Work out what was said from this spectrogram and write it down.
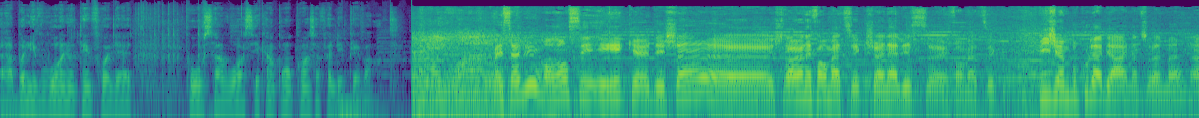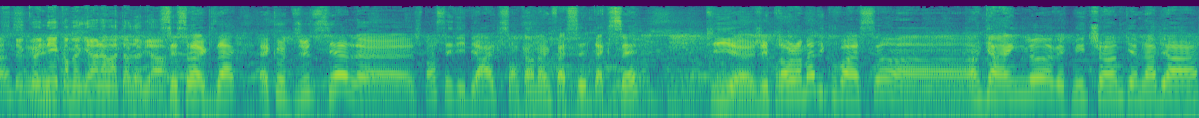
Euh, Abonnez-vous à notre infolette pour savoir c'est quand qu'on commence à faire les préventes. Ben salut, mon nom c'est Éric Deschamps. Euh, je travaille en informatique, je suis analyste euh, informatique. Puis j'aime beaucoup la bière, naturellement. hein, Je te connais comme un grand amateur de bière. C'est ça, exact. Écoute, Dieu du ciel, euh, je pense que c'est des bières qui sont quand même faciles d'accès. Puis euh, j'ai probablement découvert ça en, en gang, là, avec mes chums qui aiment la bière.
